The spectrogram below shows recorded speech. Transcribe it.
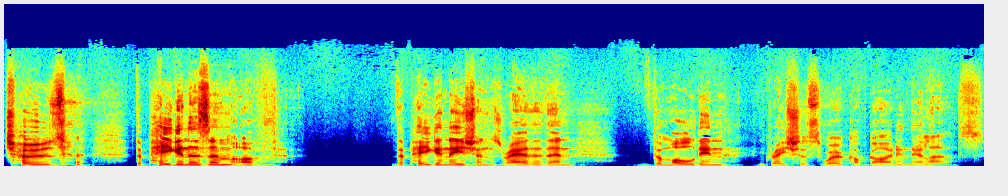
chose the paganism of the pagan nations rather than the molding, gracious work of God in their lives.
